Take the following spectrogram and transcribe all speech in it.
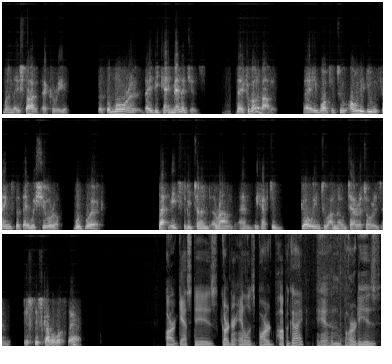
when they started their career, but the more they became managers, they forgot about it. They wanted to only do things that they were sure of would work. That needs to be turned around, and we have to go into unknown territories and just discover what's there. Our guest is Gartner analyst Bard Papegaaij, and Bard is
